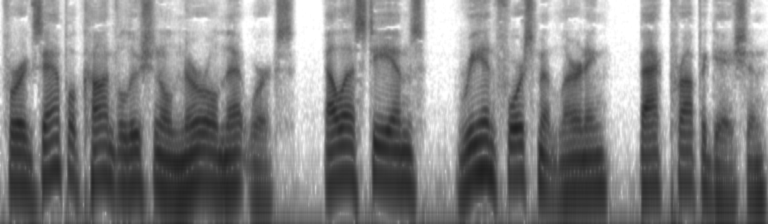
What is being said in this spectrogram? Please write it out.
for example, convolutional neural networks, LSTMs, reinforcement learning, backpropagation,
